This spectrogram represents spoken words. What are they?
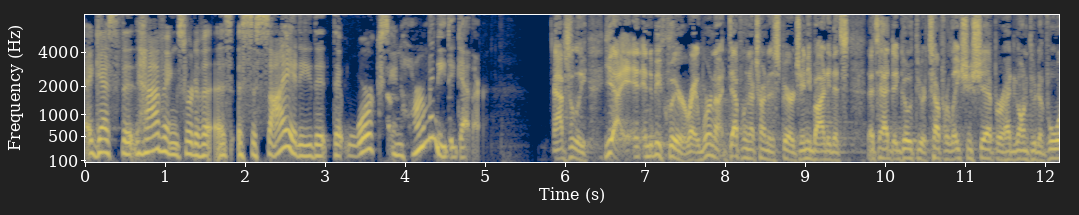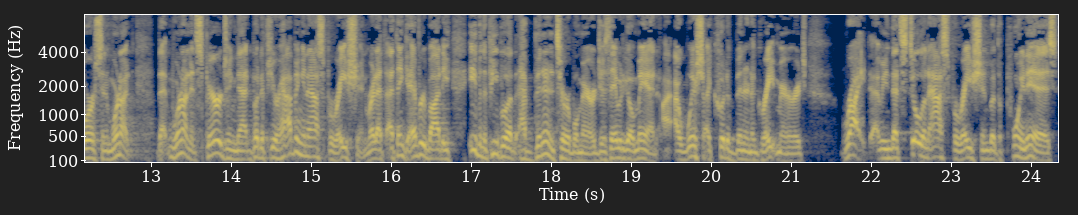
I guess that having sort of a, a, a society that that works in harmony together. Absolutely. Yeah. And, and to be clear, right, we're not definitely not trying to disparage anybody that's, that's had to go through a tough relationship or had gone through a divorce. And we're not, that we're not disparaging that. But if you're having an aspiration, right, I, th- I think everybody, even the people that have been in a terrible marriages, they would go, man, I, I wish I could have been in a great marriage. Right. I mean, that's still an aspiration. But the point is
